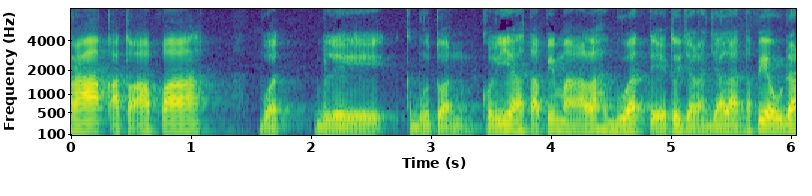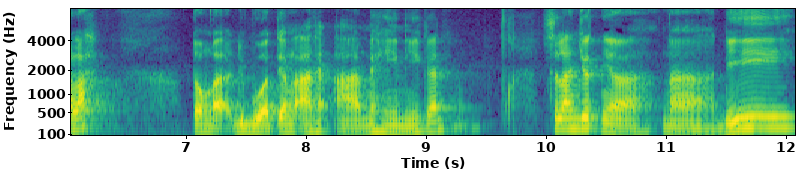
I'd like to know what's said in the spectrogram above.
rak atau apa. Buat beli kebutuhan kuliah tapi malah buat ya itu jalan-jalan. Tapi ya udahlah atau nggak dibuat yang aneh-aneh ini kan. Selanjutnya nah di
